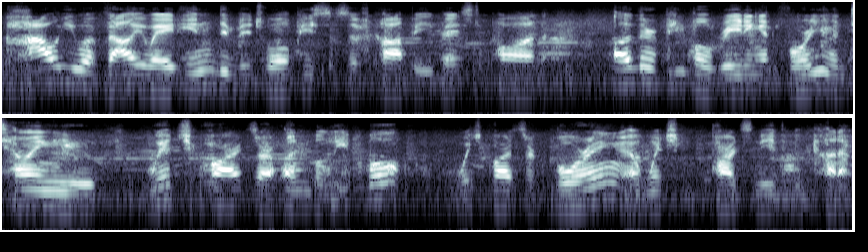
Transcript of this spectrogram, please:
how you evaluate individual pieces of copy based upon other people reading it for you and telling you which parts are unbelievable, which parts are boring, and which parts need to be cut out.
